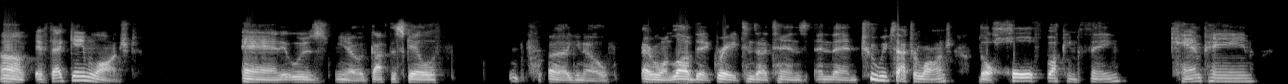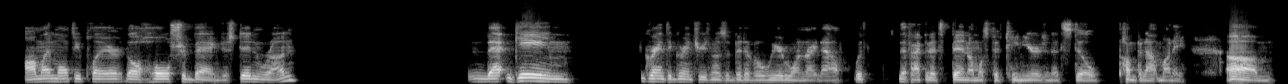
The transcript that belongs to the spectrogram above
Um, if that game launched and it was, you know, it got the scale of, uh, you know, everyone loved it, great, 10s out of 10s, and then two weeks after launch, the whole fucking thing, campaign, online multiplayer, the whole shebang just didn't run. That game, granted, Gran Turismo is a bit of a weird one right now with the fact that it's been almost 15 years and it's still pumping out money. Um,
